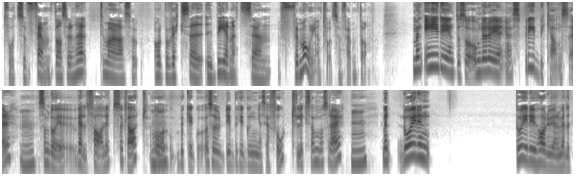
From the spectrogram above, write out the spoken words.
2015. Så den här tumören har alltså hållit på att växa i, i benet sedan förmodligen 2015. Men är det inte så, om det är en spridd cancer, Mm. som då är väldigt farligt såklart, Mm. och brukar gå, alltså det brukar gå ganska fort liksom och sådär. Mm. Men då är det en, då är det, ju- har du ju en väldigt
